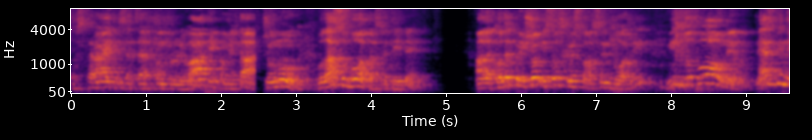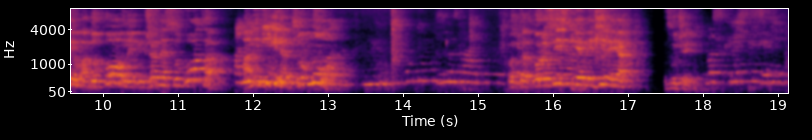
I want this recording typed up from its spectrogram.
То старайтеся це контролювати і пам'ятати. Чому? Була субота, святий день. Але коли прийшов Ісус Христос, Син Божий, Він доповнив, не змінив, а доповнив, і вже не субота, а неділя. Чому? От е, по-російськи неділя як звучить? Воскресіння.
